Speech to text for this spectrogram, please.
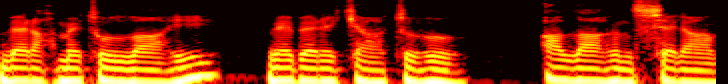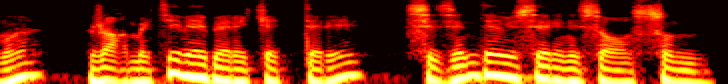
ve rahmetullahi ve berekatuhu. Allah'ın selamı, rahmeti ve bereketleri sizin de üzerinize olsun.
